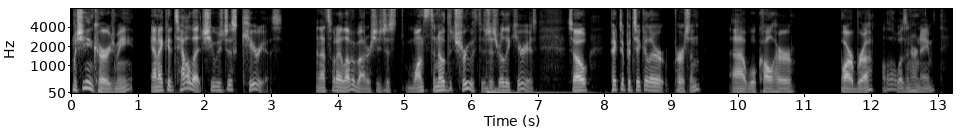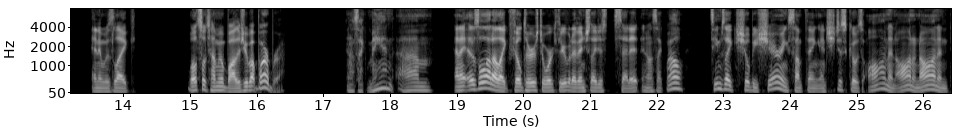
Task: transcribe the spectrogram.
but she encouraged me, and I could tell that she was just curious. And that's what I love about her. She just wants to know the truth. Is just really curious. So picked a particular person. Uh, we'll call her Barbara, although it wasn't her name. And it was like, well, so tell me what bothers you about Barbara. And I was like, man, um, and I, there's a lot of like filters to work through, but eventually I just said it, and I was like, well, seems like she'll be sharing something and she just goes on and on and on and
